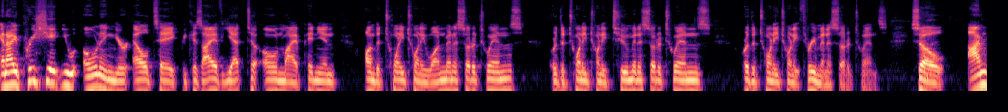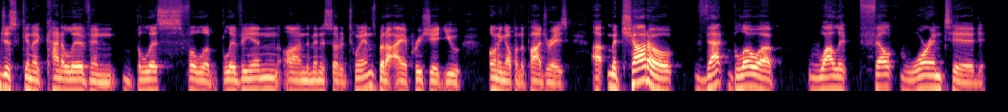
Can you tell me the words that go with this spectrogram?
and I appreciate you owning your L take because I have yet to own my opinion on the 2021 Minnesota Twins or the 2022 Minnesota Twins or the 2023 Minnesota Twins. So I'm just going to kind of live in blissful oblivion on the Minnesota Twins, but I appreciate you owning up on the Padres. Uh, Machado, that blow up, while it felt warranted,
